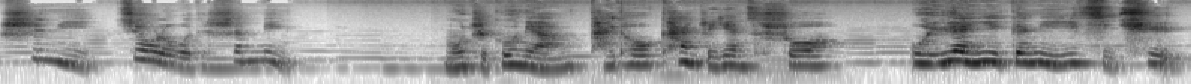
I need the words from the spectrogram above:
是你救了我的生命。”拇指姑娘抬头看着燕子说：“我愿意跟你一起去。”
